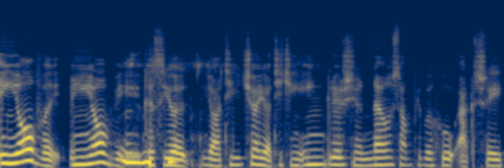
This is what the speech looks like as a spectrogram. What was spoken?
in your view, in your view, because you're you're a teacher, you're teaching English, you know some people who actually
